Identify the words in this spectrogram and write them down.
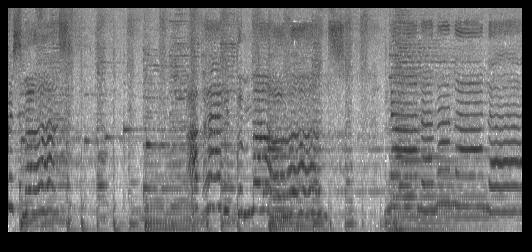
Christmas. I've had it for months. Na na na na na.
